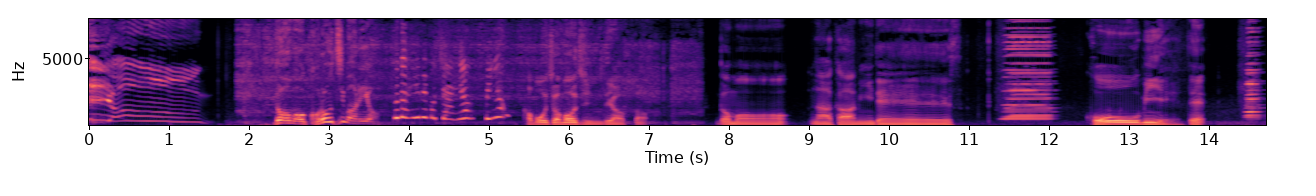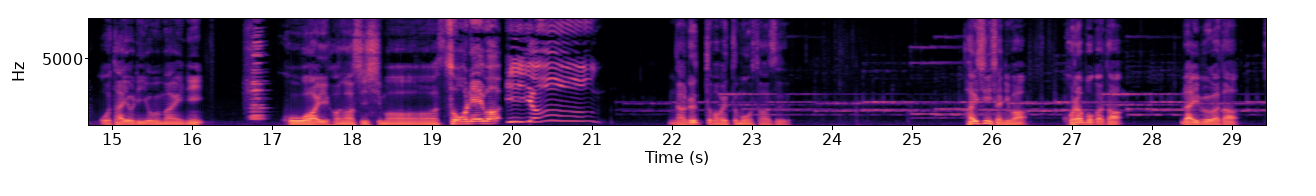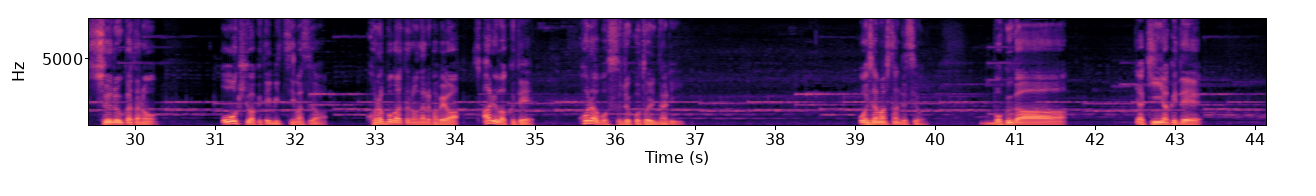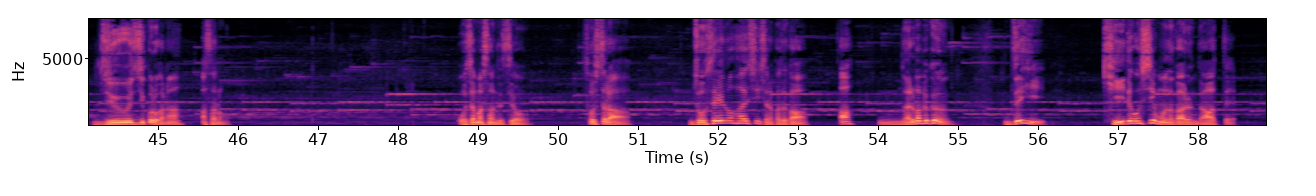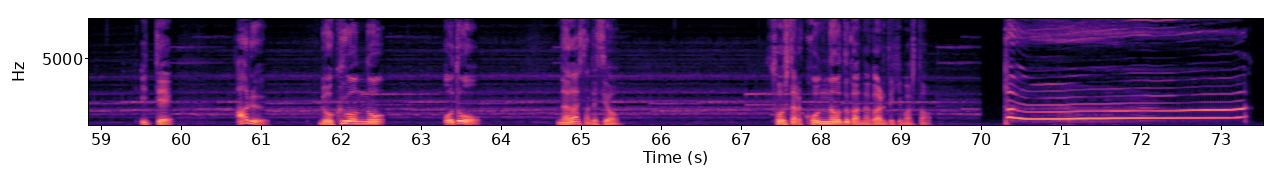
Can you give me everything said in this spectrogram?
いやんどうも、コロチマリよ。戸田ひでこちゃんよ、ぴよ。かぼちゃ魔人であった。どうも、中身でーす。こう見えて、お便り読む前に、怖い話しまーす。それはいやんナルットパペットモンスターズ。配信者には、コラボ型、ライブ型、収録型の大きく分けて3ついますが、コラボ型のナルパペは、ある枠でコラボすることになり、お邪魔したんですよ。僕が、夜勤明けで、10時頃かな？朝の。お邪魔したんですよ。そしたら、女性の配信者の方が、あ、なるばぺくん、ぜひ、聞いてほしいものがあるんだって、言って、ある録音の音を流したんですよ。そうしたらこんな音が流れてきました。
